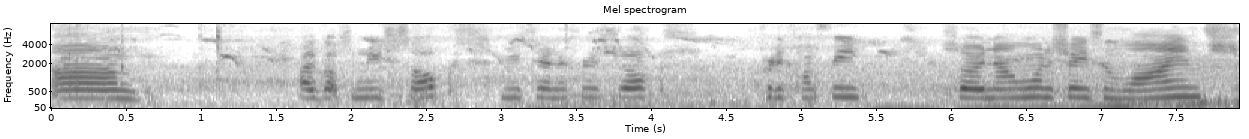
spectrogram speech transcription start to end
um, I got some new socks, new Santa Cruz socks, pretty comfy. So now I want to show you some lines.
